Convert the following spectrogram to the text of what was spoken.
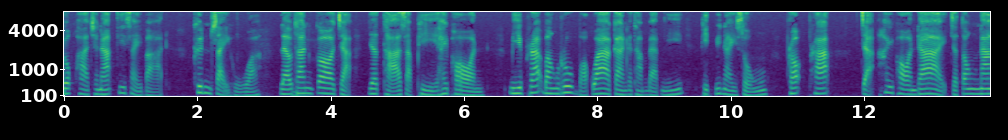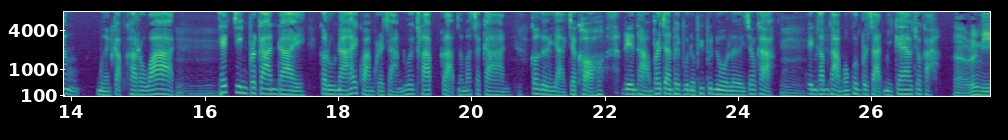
ยกภาชนะที่ใส่บาตรขึ้นใส่หัว แล้วท่านก็จะยถาสัพพีให้พร มีพระบางรูปบอกว่าการกระทำแบบนี้ผิดวินัยสงฆ์เพราะพระจะให้พรได้จะต้องนั่งเหมือนกับคารวาสเท็จจริงประการใด กรุณาให้ความกระจ่างด้วยครับ กราบนมัสการ ก็เลยอยากจะขอเรียนถามพระอาจารย์ไพบุญอภิปุโนเลยเจ้าค่ะ เป็นคำถามของคุณประสาทมีแก้วเจ้าค่ะ เรื่องนี้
